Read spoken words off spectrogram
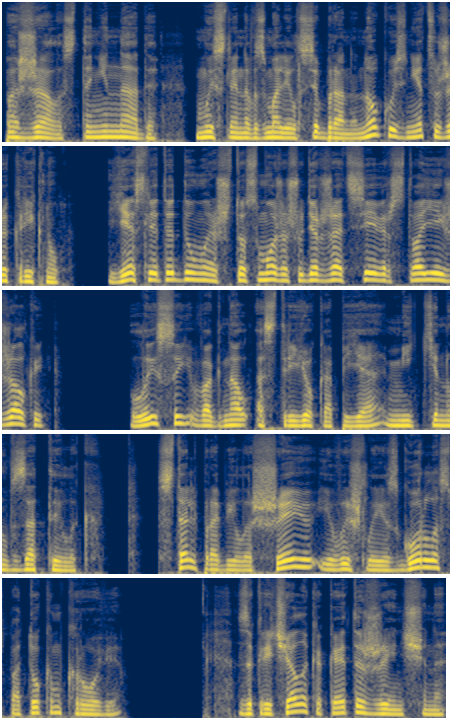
«Пожалуйста, не надо!» — мысленно взмолился Бран, но кузнец уже крикнул. «Если ты думаешь, что сможешь удержать север с твоей жалкой...» Лысый вогнал острие копья Миккину в затылок. Сталь пробила шею и вышла из горла с потоком крови. Закричала какая-то женщина,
